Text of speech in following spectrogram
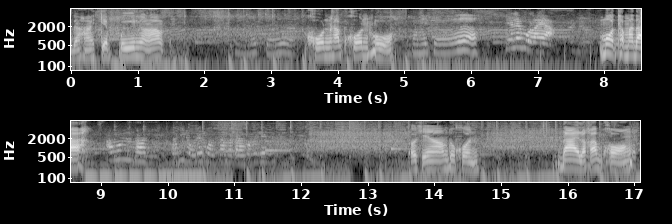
เดี๋ยวหาเก็บปืนก่อนครับยังไม่เจอ คนครับคนโห ยังไม่เจอเจ๊เล่นบทอะไรอะ โหมดธรรมดา เอาว่าตอนตอนที่หนูเล่นบทธรรมดาก็ไม่เล่นโอเคนะครับทุกคน ได้แล้วครับของกา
